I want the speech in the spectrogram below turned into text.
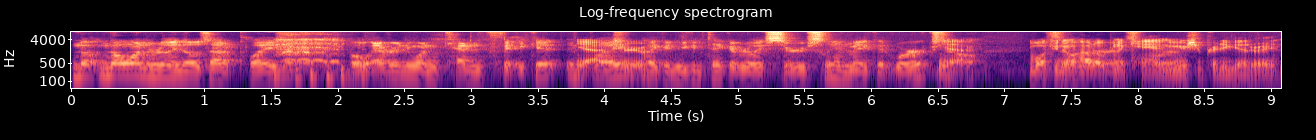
No, no one really knows how to play, but everyone can fake it and Yeah, play. true. Like, and you can take it really seriously and make it work. So, Yeah. Well, if you know how to open a can, sport. you're usually pretty good, right?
